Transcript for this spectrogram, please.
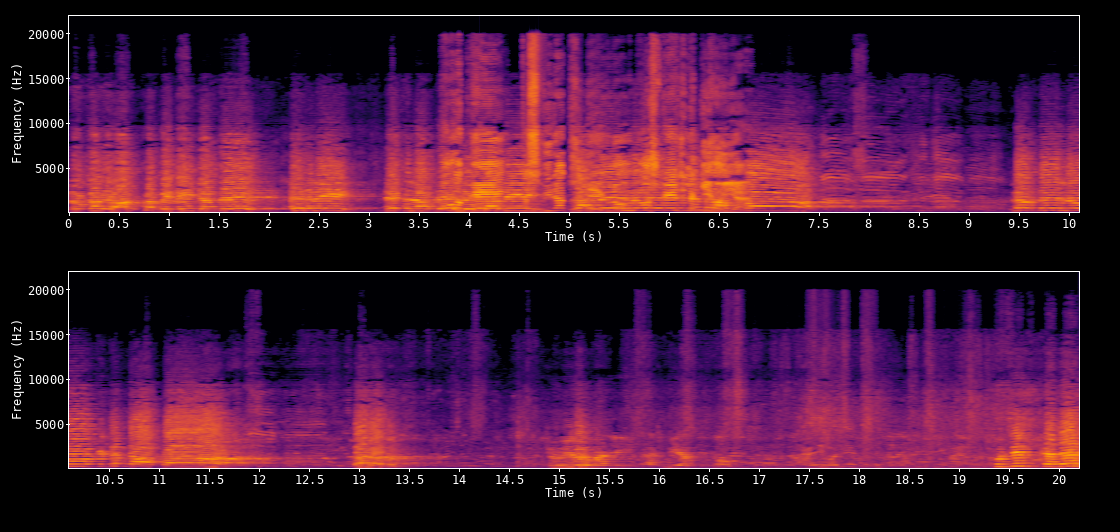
ਲੋਕਾਂ ਦੇ ਹੱਥ ਕੰਮੇ ਨਹੀਂ ਜਾਂਦੇ ਇਸ ਲਈ ਇੱਕ ਲੜਦੇ ਉਹ ਅੱਗੇ ਲੋਕਾਂ ਦੀ ਤਸਵੀਰਾਂ ਤੁਸੀਂ ਦੇਖ ਲਓ, ਉਹ ਸਟੇਜ ਲੱਗੀ ਹੋਈ ਹੈ। ਲੜਦੇ ਲੋਕ ਜਿੰਦਾਬਾਦ ਧੰਨਵਾਦ ਜੂਰੀ ਵਰਮਾ ਜੀ ਐਸਪੀਐਸ ਤੋਂ कुछ इस कदर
